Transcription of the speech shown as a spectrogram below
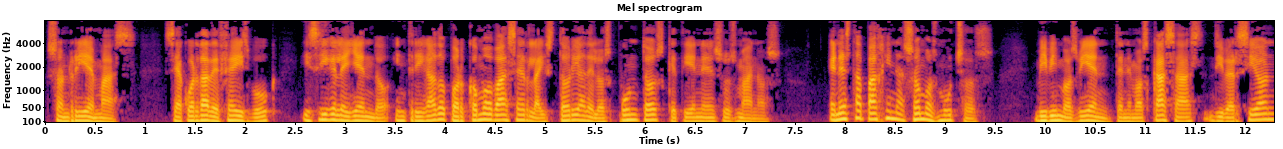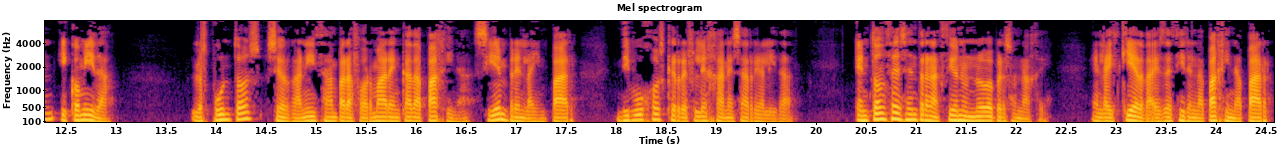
sonríe más, se acuerda de Facebook y sigue leyendo, intrigado por cómo va a ser la historia de los puntos que tiene en sus manos. En esta página somos muchos, Vivimos bien, tenemos casas, diversión y comida. Los puntos se organizan para formar en cada página, siempre en la impar, dibujos que reflejan esa realidad. Entonces entra en acción un nuevo personaje. En la izquierda, es decir, en la página par,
